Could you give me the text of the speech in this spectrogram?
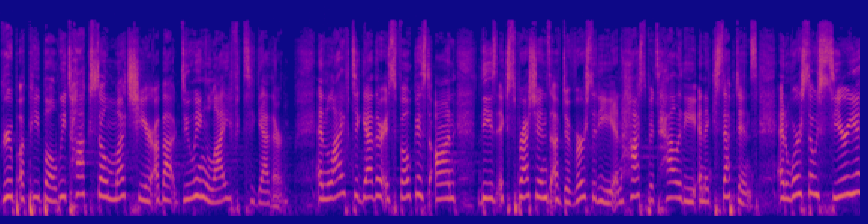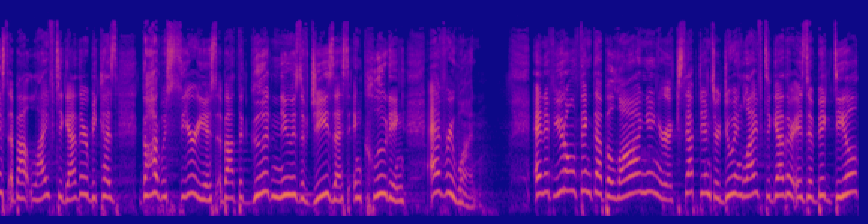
group of people, we talk so much here about doing life together. And life together is focused on these expressions of diversity and hospitality and acceptance. And we're so serious about life together because God was serious about the good news of Jesus, including everyone. And if you don't think that belonging or acceptance or doing life together is a big deal,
